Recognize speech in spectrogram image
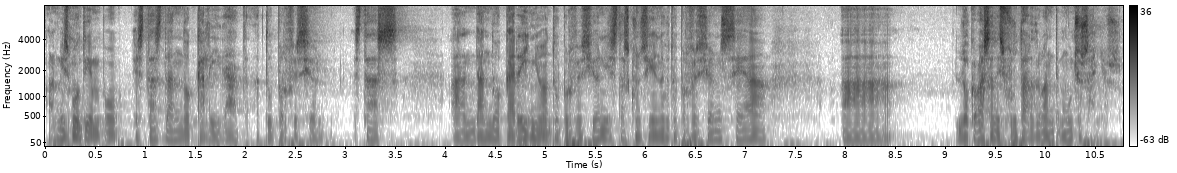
al mismo tiempo estás dando calidad a tu profesión, estás ah, dando cariño a tu profesión y estás consiguiendo que tu profesión sea ah, lo que vas a disfrutar durante muchos años.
